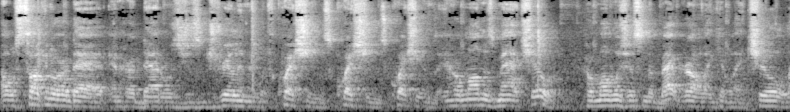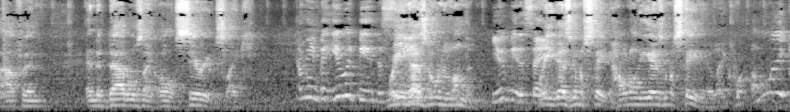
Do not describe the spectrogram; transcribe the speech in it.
I was talking to her dad, and her dad was just drilling me with questions, questions, questions, and her mom is mad chill. Her mom was just in the background, like you know, like chill, laughing, and the dad was like all serious, like, I mean, but you would be the same. "Where you guys going in London? You would be the same. Where you guys gonna stay? How long are you guys gonna stay there? Like, what? I'm like,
